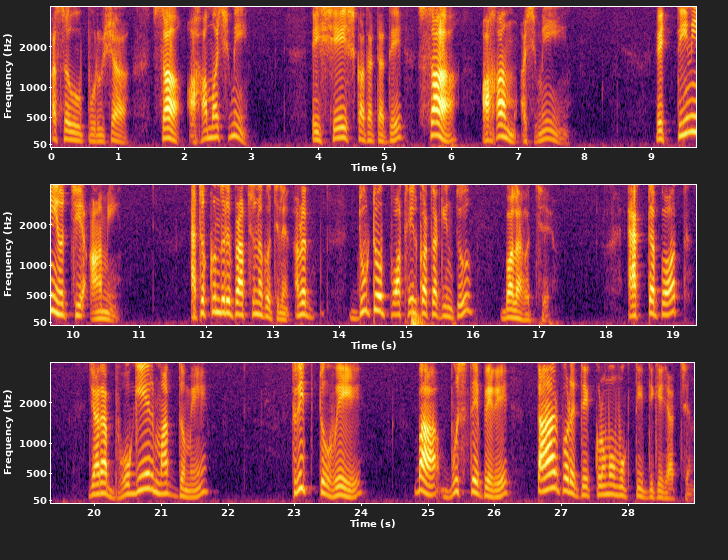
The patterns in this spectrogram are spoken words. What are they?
আসৌ পুরুষা স অহমস্মি এই শেষ কথাটাতে স অহম অস্মি এই তিনি হচ্ছে আমি এতক্ষণ ধরে প্রার্থনা করছিলেন আমরা দুটো পথের কথা কিন্তু বলা হচ্ছে একটা পথ যারা ভোগের মাধ্যমে তৃপ্ত হয়ে বা বুঝতে পেরে তারপরেতে ক্রমমুক্তির দিকে যাচ্ছেন।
